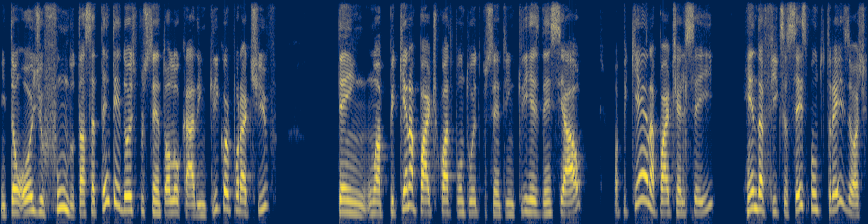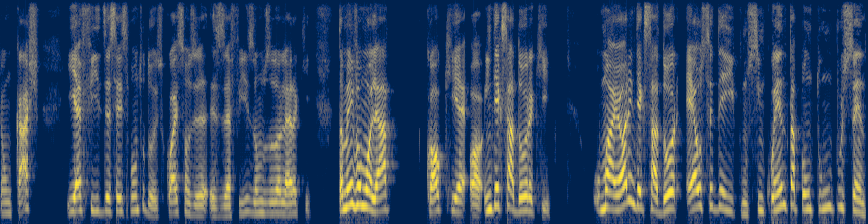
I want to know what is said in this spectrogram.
Então, hoje o fundo está 72% alocado em CRI corporativo, tem uma pequena parte, 4,8% em CRI residencial, uma pequena parte em LCI, renda fixa 6,3%, eu acho que é um caixa, e FI 16,2%. Quais são esses FIs? Vamos olhar aqui. Também vamos olhar qual que é, ó, indexador aqui. O maior indexador é o CDI, com 50,1%.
